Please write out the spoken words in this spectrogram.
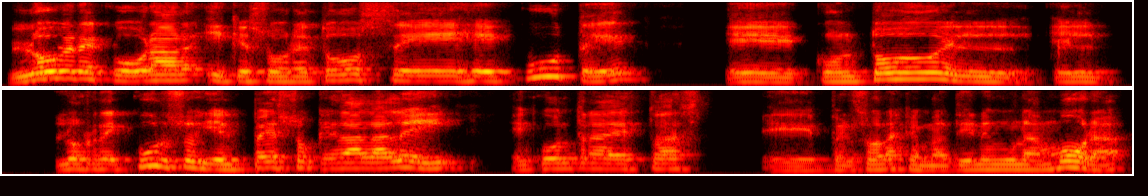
logre cobrar y que sobre todo se ejecute eh, con todo el, el, los recursos y el peso que da la ley en contra de estas eh, personas que mantienen una mora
